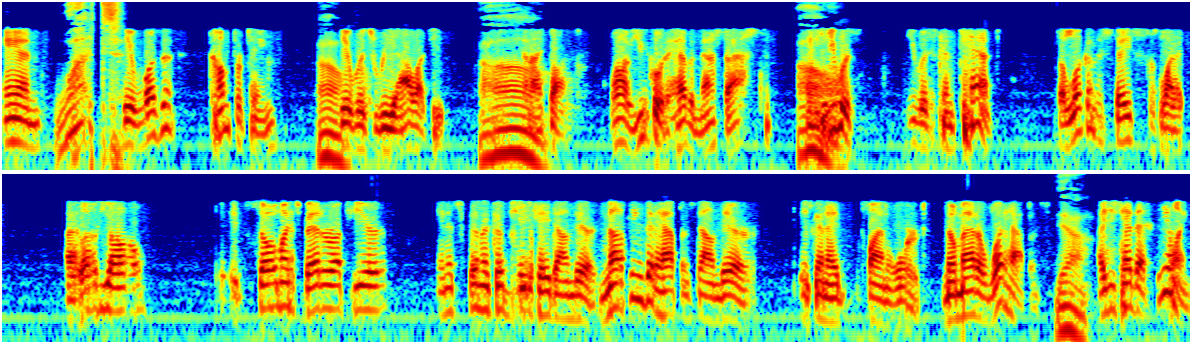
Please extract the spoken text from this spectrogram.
And What? it wasn't comforting. Oh. It was reality. oh. And I thought, wow, you go to heaven that fast. Oh. And he oh. was he was content. The look on his face was like, I love y'all. It's so much better up here, and it's going to be okay down there. Nothing that happens down there is going to have final word, no matter what happens. yeah. I just had that feeling.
